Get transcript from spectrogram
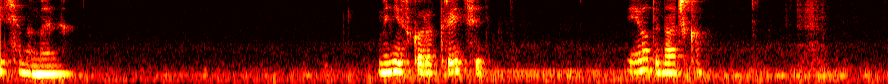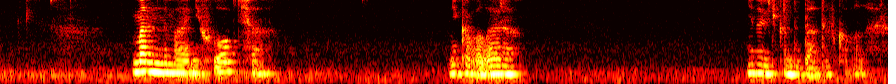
Подивіться на мене. Мені скоро 30. і Я одиначка. У мене немає ні хлопця, ні кавалера, ні навіть кандидата в кавалера.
